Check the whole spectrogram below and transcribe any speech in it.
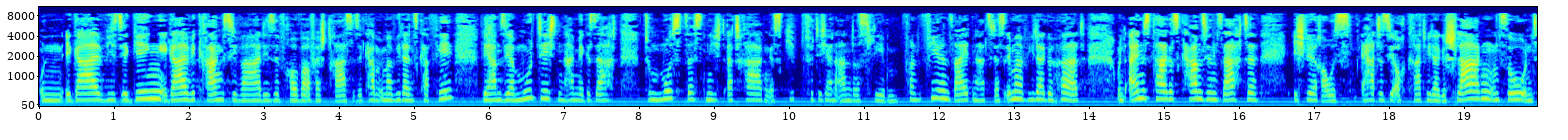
Und egal wie es ihr ging, egal wie krank sie war, diese Frau war auf der Straße. Sie kam immer wieder ins Café. Wir haben sie ermutigt und haben ihr gesagt, du musst das nicht ertragen. Es gibt für dich ein anderes Leben. Von vielen Seiten hat sie das immer wieder gehört. Und eines Tages kam sie und sagte, ich will raus. Er hatte sie auch gerade wieder geschlagen und so und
